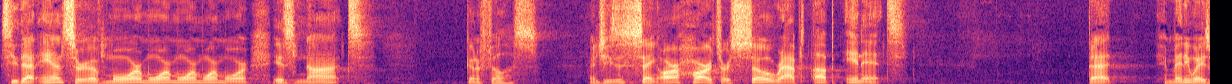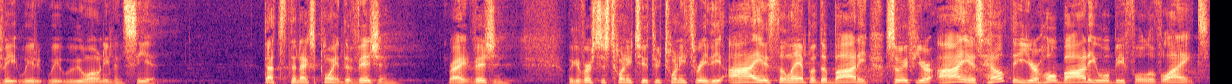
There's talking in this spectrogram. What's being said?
See, that answer of more, more, more, more, more is not going to fill us. And Jesus is saying our hearts are so wrapped up in it that in many ways we, we, we, we won't even see it. That's the next point the vision, right? Vision. Look at verses 22 through 23. The eye is the lamp of the body. So if your eye is healthy, your whole body will be full of light.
